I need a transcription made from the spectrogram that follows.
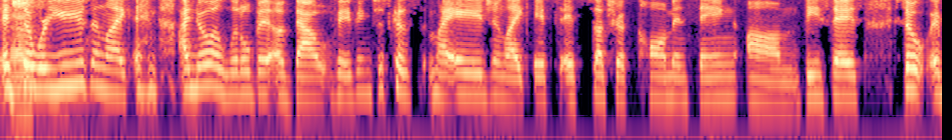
And as, so, were you using like? And I know a little bit about vaping just because my age and like it's it's such a common thing um these days. So, eh,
